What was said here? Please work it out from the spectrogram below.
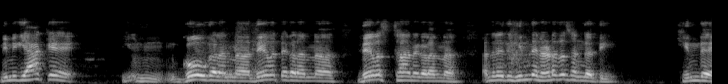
ನಿಮಗೆ ಯಾಕೆ ಗೋವುಗಳನ್ನ, ದೇವತೆಗಳನ್ನ, ದೇವಸ್ಥಾನಗಳನ್ನ, ಅಂದ್ರೆ ಇದು ಹಿಂದೆ ನಡೆದ ಸಂಗತಿ. ಹಿಂದೆ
